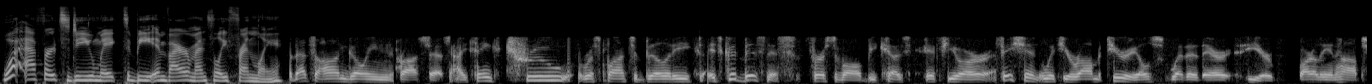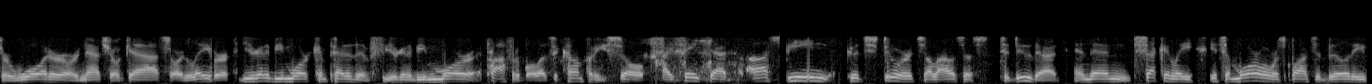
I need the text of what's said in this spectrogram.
What efforts do you make to be environmentally friendly? That's an ongoing process. I think true responsibility, it's good business, first of all, because if you're efficient with your raw materials, whether they're your barley and hops or water or natural gas or labor, you're going to be more competitive. You're going to be more profitable as a company. So I think that us being good stewards allows us to do that. And then secondly, it's a moral responsibility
